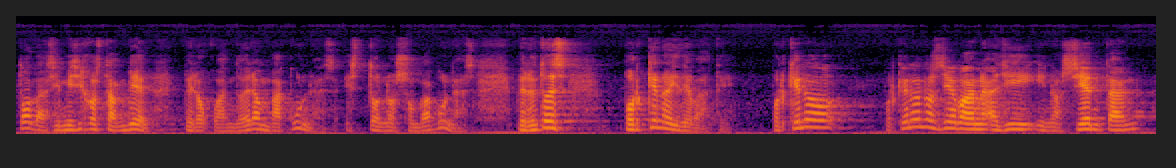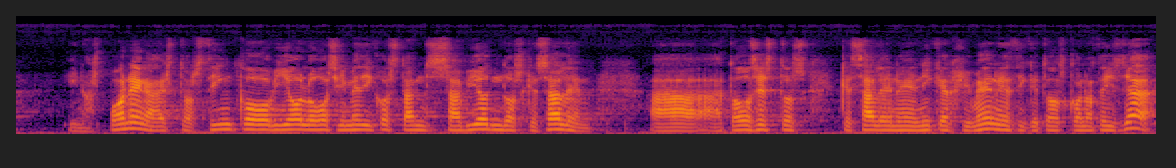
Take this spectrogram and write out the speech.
Todas, y mis hijos también. Pero cuando eran vacunas, esto no son vacunas. Pero entonces, ¿por qué no hay debate? ¿Por qué no, por qué no nos llevan allí y nos sientan y nos ponen a estos cinco biólogos y médicos tan sabiondos que salen? a, todos estos que salen en Iker Jiménez y que todos conocéis ya,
